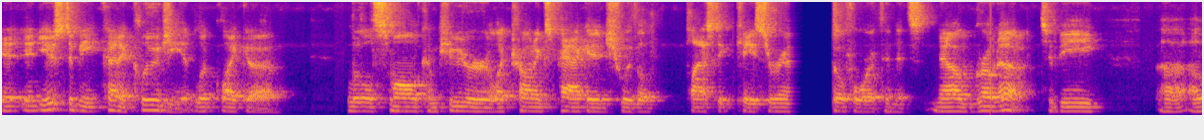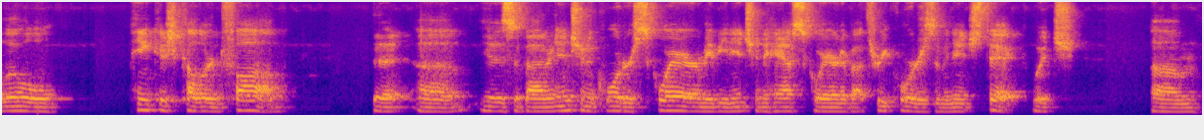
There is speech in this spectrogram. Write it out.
it, it used to be kind of kludgy. It looked like a little small computer electronics package with a plastic case around and so forth. And it's now grown up to be uh, a little pinkish colored fob that uh, is about an inch and a quarter square, maybe an inch and a half square, and about three quarters of an inch thick, which um,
